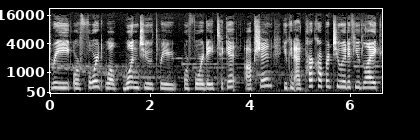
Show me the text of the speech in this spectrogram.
three, or four, well, one, two, three, or four day ticket option. You can add Park Hopper to it if you'd like.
